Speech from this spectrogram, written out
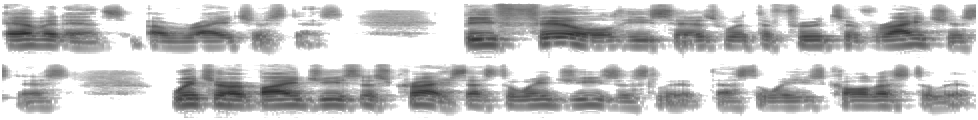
evidence of righteousness. Be filled, he says, with the fruits of righteousness, which are by Jesus Christ. That's the way Jesus lived, that's the way he's called us to live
